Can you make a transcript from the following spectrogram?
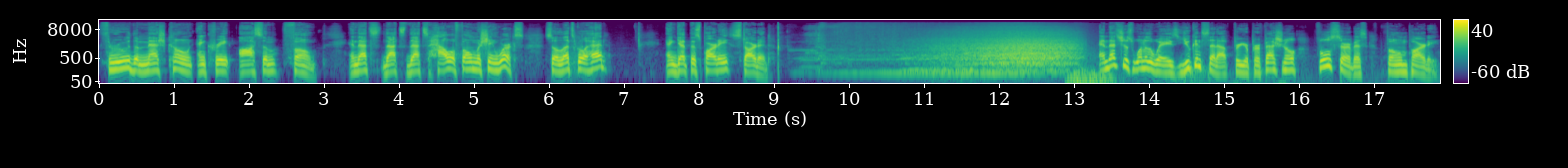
through the mesh cone and create awesome foam. And that's, that's, that's how a foam machine works. So let's go ahead and get this party started. And that's just one of the ways you can set up for your professional, full service foam party.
